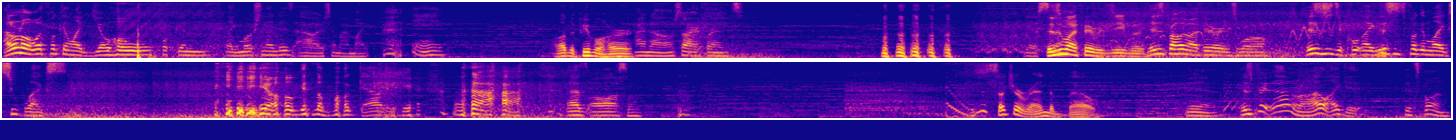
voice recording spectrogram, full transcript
I don't know what fucking like yo-ho fucking like motion that is. Ow, I just hit my mic. Eh. Other people hurt. I know. I'm sorry, friends. yes. This is uh, my favorite Z move. This is probably my favorite as well. This is just a cool like this is fucking like suplex. Yo, get the fuck out of here. That's awesome. This is such a random bow. Yeah. It's pretty, I don't know, I like it. It's fun.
